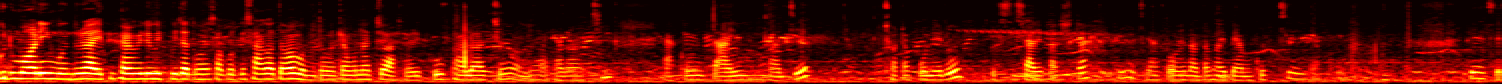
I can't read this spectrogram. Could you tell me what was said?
গুড মর্নিং বন্ধুরা এপি ফ্যামিলি উইথ পূজা তোমার সকলকে স্বাগত। আমার বন্ধু, তোমরা কেমন আছো? আশা করি খুব ভালো আছো আমরা ভালো আছি। এখন টাইম বাজে ছটা পনেরো এসছি সাড়ে পাঁচটা, ঠিক আছে? আর তোমার দাদা ভাই ব্যায়াম করছে দেখো। ঠিক আছে?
